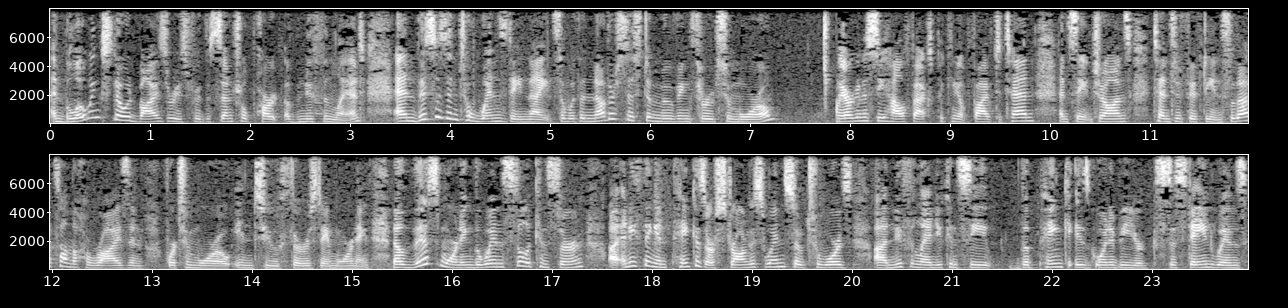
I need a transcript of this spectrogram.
and blowing snow advisories for the central part of Newfoundland. And this is into Wednesday night. So with another system moving through tomorrow, we are going to see Halifax picking up 5 to 10 and St. John's 10 to 15. So that's on the horizon for tomorrow into Thursday morning. Now this morning, the wind's still a concern. Uh, anything in pink is our strongest wind. So towards uh, Newfoundland, you can see the pink is going to be your sustained winds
